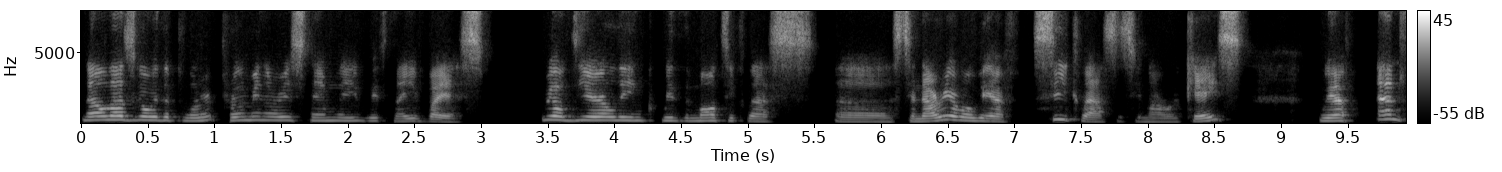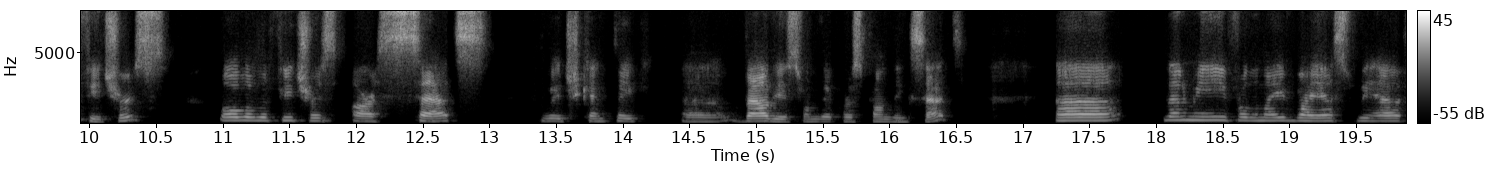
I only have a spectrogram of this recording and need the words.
Now let's go with the preliminaries, namely with naive Bayes. We'll deal link with the multi-class uh, scenario where we have C classes in our case. We have N features. All of the features are sets which can take uh, values from the corresponding set. Uh, then we, for the naive Bayes, we have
